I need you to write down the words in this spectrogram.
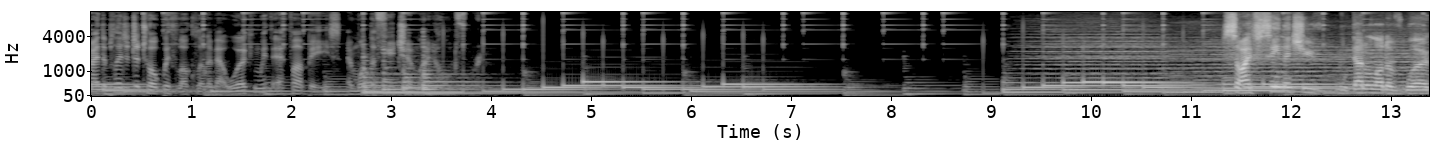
I had the pleasure to talk with Lachlan about working with FRBs and what the future might hold for him. So I've seen that you've done a lot of work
